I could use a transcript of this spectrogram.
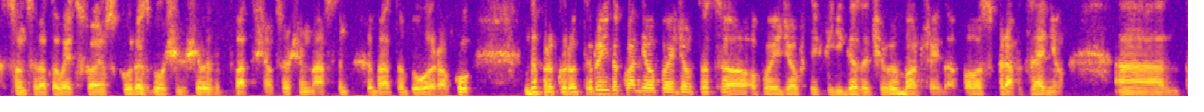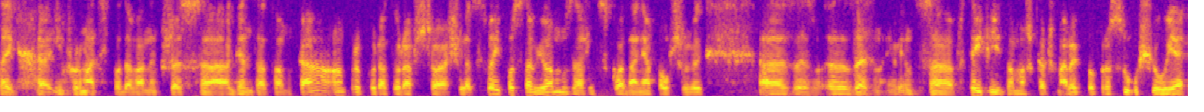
chcąc ratować swoją skórę zgłosił się w 2018 chyba to było roku do prokuratury i dokładnie opowiedział to, co opowiedział w tej chwili Gazecie Wyborczej. No, po sprawdzeniu tych informacji podawanych przez agenta Tomka, prokuratura wszczęła śledztwo i postawiła mu zarzut składania fałszywych e, zeznań. Więc e, w tej chwili Tomasz Kaczmarek po prostu usiłuje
